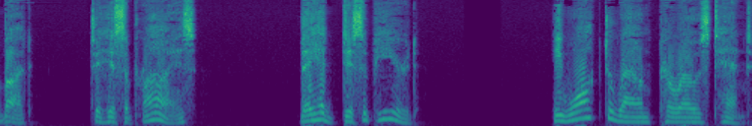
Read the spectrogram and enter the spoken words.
But, to his surprise, they had disappeared. He walked around Perrault's tent,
